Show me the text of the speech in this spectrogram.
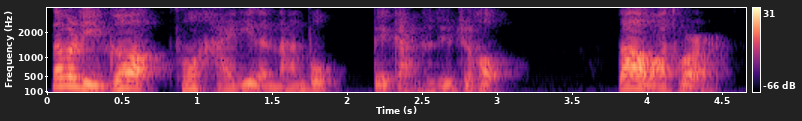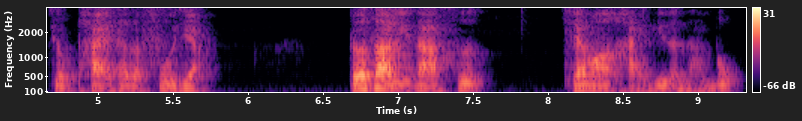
那么，里哥从海地的南部被赶出去之后，拉瓦托尔就派他的副将德萨里纳斯前往海地的南部。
